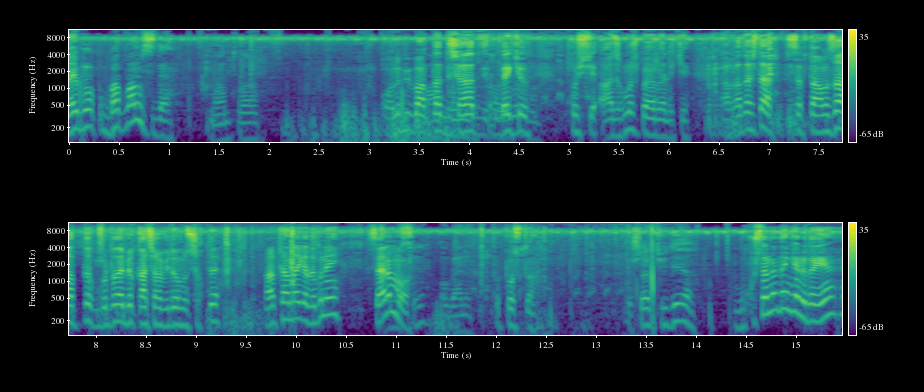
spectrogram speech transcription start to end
Dayı bu bant var mı sizde? Mant var. Onu bir bantla Bant dışarı at. olmazsa Belki olur mu? kuş acıkmış böyle belki. Arkadaşlar sıftağımızı attık. Burada da bir kaçak videomuz çıktı. Abi bir tane daha geldi. Bu ne? Senin mi o? O benim. Posta. Kuşlar tüydü ya. Bu kuşlar nereden geliyor dayı?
